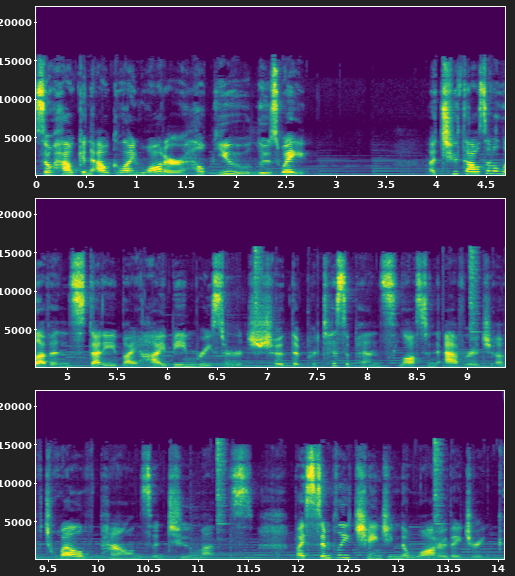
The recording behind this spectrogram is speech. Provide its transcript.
So, how can alkaline water help you lose weight? A 2011 study by High Beam Research showed that participants lost an average of 12 pounds in two months by simply changing the water they drink.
